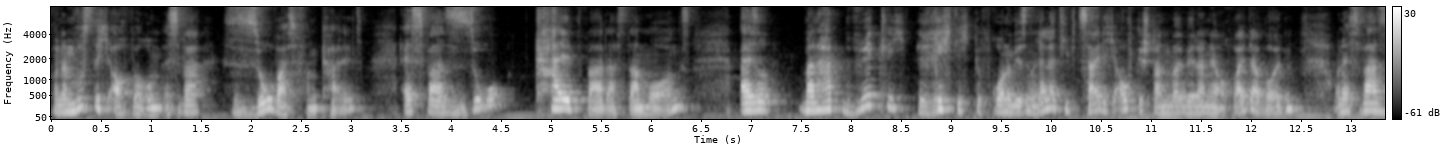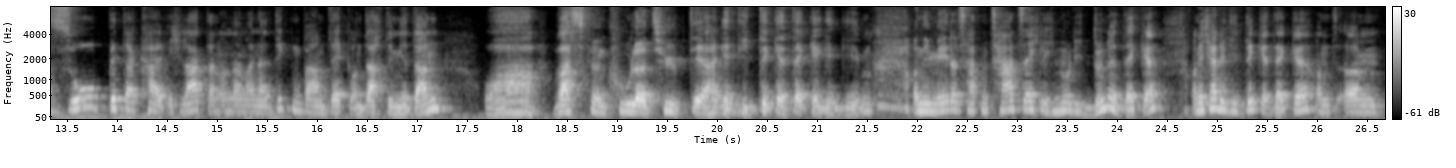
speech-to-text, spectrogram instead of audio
und dann wusste ich auch warum. Es war sowas von kalt. Es war so kalt war das da morgens. Also man hat wirklich richtig gefroren und wir sind relativ zeitig aufgestanden, weil wir dann ja auch weiter wollten. Und es war so bitterkalt. Ich lag dann unter meiner dicken warmen Decke und dachte mir dann, wow, was für ein cooler Typ, der hat dir die dicke Decke gegeben. Und die Mädels hatten tatsächlich nur die dünne Decke und ich hatte die dicke Decke und ähm,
